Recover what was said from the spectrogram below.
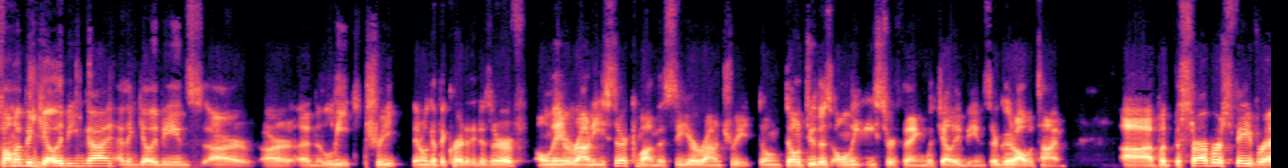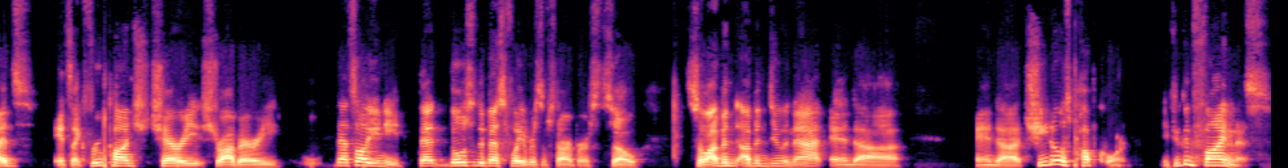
of all, I'm a big jelly bean guy. I think jelly beans are are an elite treat. They don't get the credit they deserve. Only around Easter. Come on, this is a year-round treat. Don't don't do this only Easter thing with jelly beans. They're good all the time. Uh, but the Starburst Fave Reds, it's like fruit punch, cherry, strawberry. That's all you need. That those are the best flavors of Starburst. So so I've been I've been doing that and uh and uh Cheetos popcorn. If you can find this,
